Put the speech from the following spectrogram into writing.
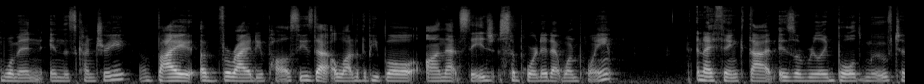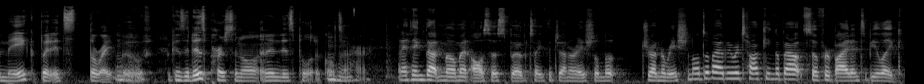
woman in this country by a variety of policies that a lot of the people on that stage supported at one point and I think that is a really bold move to make, but it's the right mm-hmm. move because it is personal and it is political mm-hmm. to her. And I think that moment also spoke to like the generational generational divide we were talking about. So for Biden to be like,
